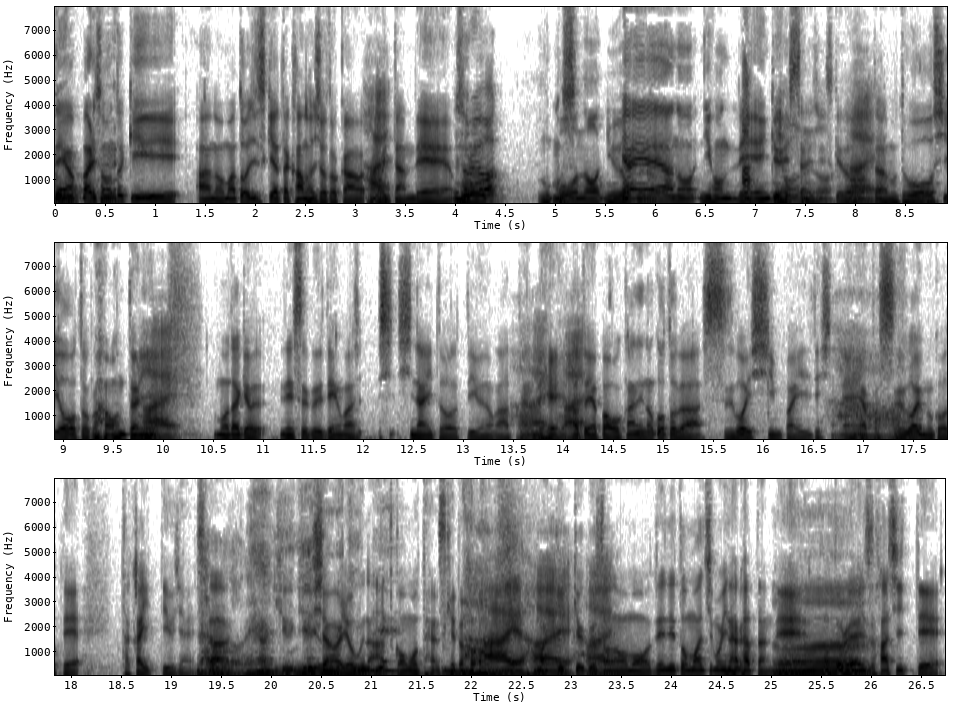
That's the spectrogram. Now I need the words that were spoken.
でやっぱりその時あの、まあ、当時付き合った彼女とかもい。たんで、もういそれは向こうのニューヨークの？いやいやあの日本で遠距離したんですけど、はい。ただもうどうしようとか 本当に、はい。もうだけど、ね、すぐ電話ししないとっていうのがあったんで、はい。はい。あとやっぱお金のことがすごい心配でしたね、やっぱすごい向こうって高いっていうじゃないですか、ね。救急車は呼ぶなとか思ったんですけど、はいはい。まあ結局その、もう全然友達もいなかったんで、とりあえず走って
